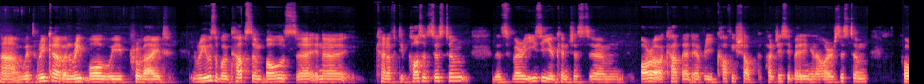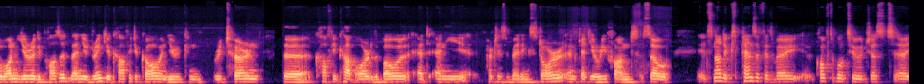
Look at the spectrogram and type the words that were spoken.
Uh, with Recup and Rebowl, we provide reusable cups and bowls uh, in a kind of deposit system it's very easy. You can just um, borrow a cup at every coffee shop participating in our system for one euro deposit. Then you drink your coffee to go, and you can return the coffee cup or the bowl at any participating store and get your refund. So it's not expensive. It's very comfortable to just uh,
